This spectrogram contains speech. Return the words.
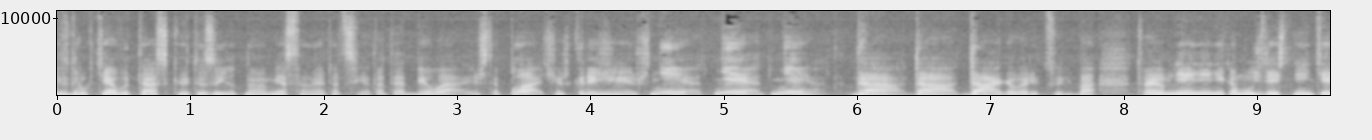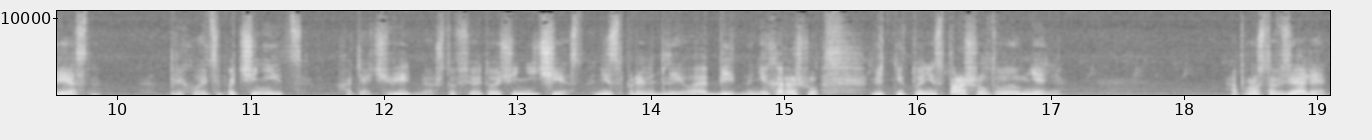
и вдруг тебя вытаскивают из уютного места на этот свет, а ты отбиваешься, плачешь, кричишь, нет, нет, нет. Да, да, да, говорит судьба, твое мнение никому здесь не интересно. Приходится подчиниться. Хотя очевидно, что все это очень нечестно, несправедливо, обидно, нехорошо. Ведь никто не спрашивал твоего мнения. А просто взяли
